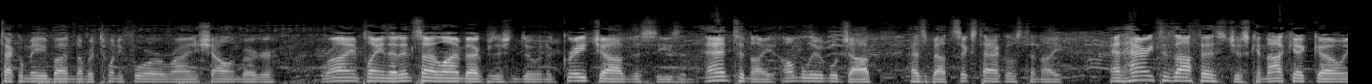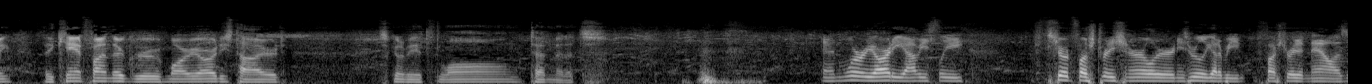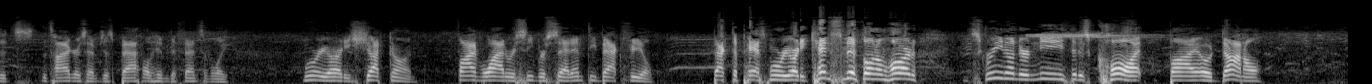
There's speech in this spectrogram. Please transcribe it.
Tackle made by number 24, Ryan Schallenberger. Ryan playing that inside linebacker position, doing a great job this season and tonight. Unbelievable job. Has about six tackles tonight. And Harriton's offense just cannot get going. They can't find their groove. Moriarty's tired. It's going to be a long 10 minutes. And Moriarty obviously showed frustration earlier, and he's really got to be frustrated now as it's the Tigers have just baffled him defensively. Moriarty shotgun, five wide receiver set, empty backfield. Back to pass Moriarty. Ken Smith on him hard. Screen underneath. It is caught by O'Donnell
